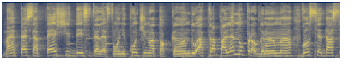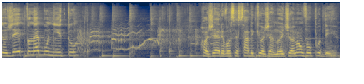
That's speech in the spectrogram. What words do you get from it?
Mas pra essa peste desse telefone continuar tocando, atrapalhando o programa, você dá seu jeito, né, bonito? Rogério, você sabe que hoje à noite eu não vou poder.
